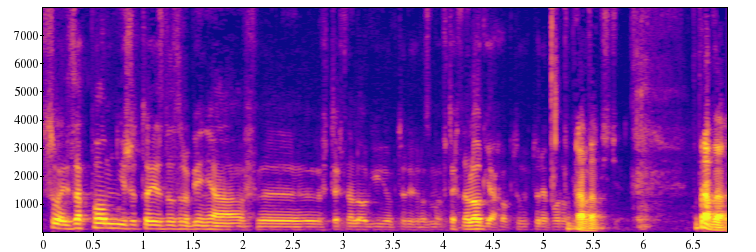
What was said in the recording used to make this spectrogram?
słuchaj, zapomnij, że to jest do zrobienia w, w technologii, o których w technologiach, o których, które porównaliście. To prawda. E,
